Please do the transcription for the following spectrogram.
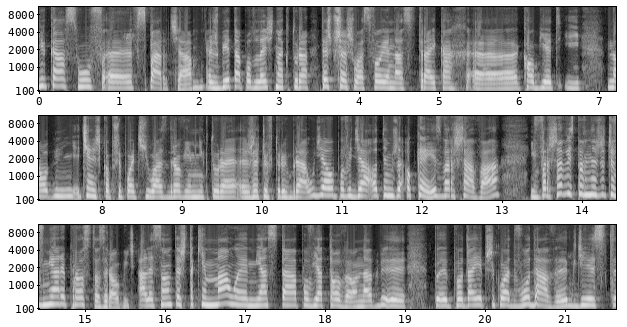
kilka słów e, wsparcia. Elżbieta Podleśna, która też przeszła swoje na strajkach e, kobiet i no, ciężko przypłaciła zdrowiem niektóre rzeczy, w których brała udział, powiedziała o tym, że okej, jest Warszawa i w Warszawie jest pewne rzeczy w miarę prosto zrobić, ale są też takie małe miasta powiatowe. Ona p- podaje przykład Włodawy, gdzie jest,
